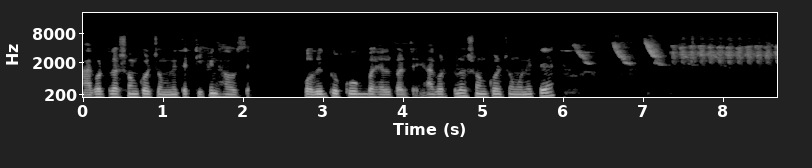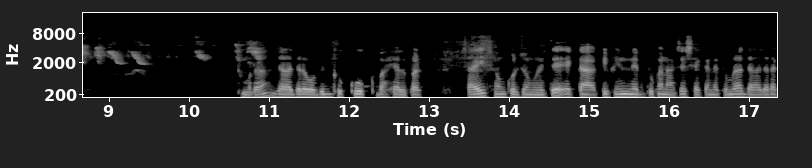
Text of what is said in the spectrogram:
আগরতলা শঙ্কর চমনিতে টিফিন হাউসে অভিজ্ঞ কুক বা হেল্পার চাই। আগরতলা শঙ্কর চমনিতে তোমরা যারা যারা অভিজ্ঞ কুক বা হেল্পার চাই শঙ্কর চমনিতে একটা টিফিনের দোকান আছে। সেখানে তোমরা যারা যারা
